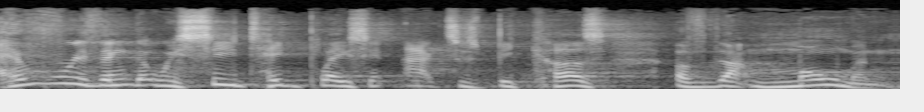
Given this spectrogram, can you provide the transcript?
everything that we see take place in Acts is because of that moment.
